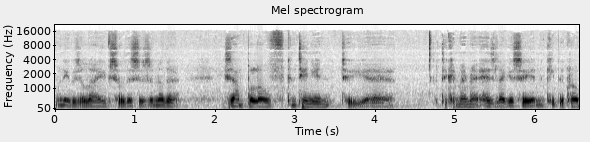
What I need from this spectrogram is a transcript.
when he was alive. So this is another example of continuing to uh, to commemorate his legacy and keep the club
